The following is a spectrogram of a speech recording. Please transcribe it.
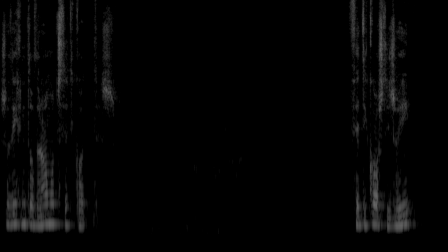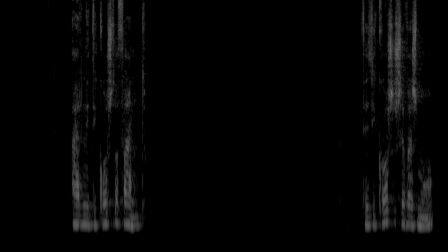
σου δείχνει το δρόμο της θετικότητας. Θετικό στη ζωή, αρνητικό στο θάνατο. Θετικό στο σεβασμό,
